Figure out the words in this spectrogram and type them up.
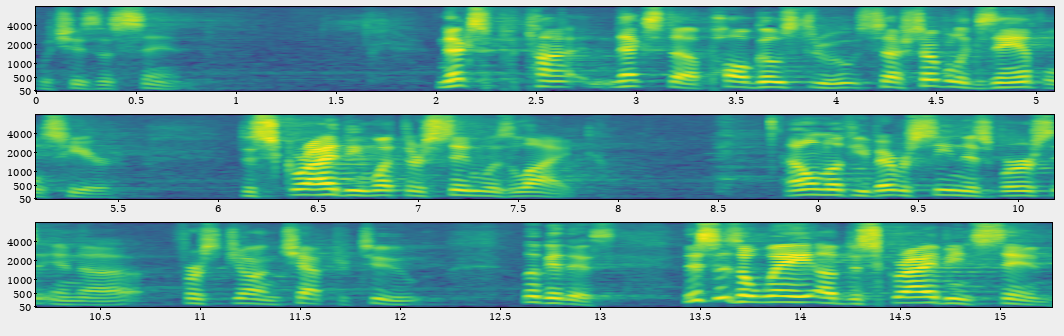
which is a sin. Next, time, next uh, Paul goes through several examples here describing what their sin was like. I don't know if you've ever seen this verse in uh, 1 John chapter 2. Look at this. This is a way of describing sin.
